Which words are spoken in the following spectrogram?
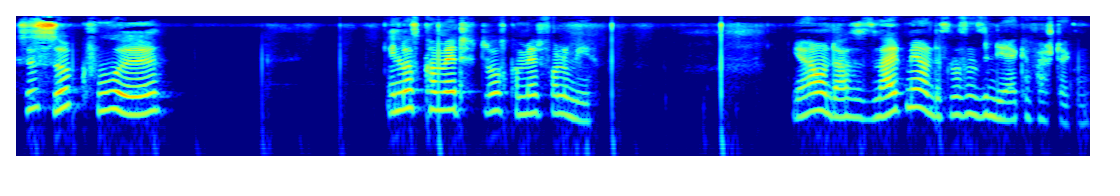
Es ist so cool. Los, komm mit. Los, komm mit. Follow me. Ja, und da ist Nightmare und das lassen sie in die Ecke verstecken.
